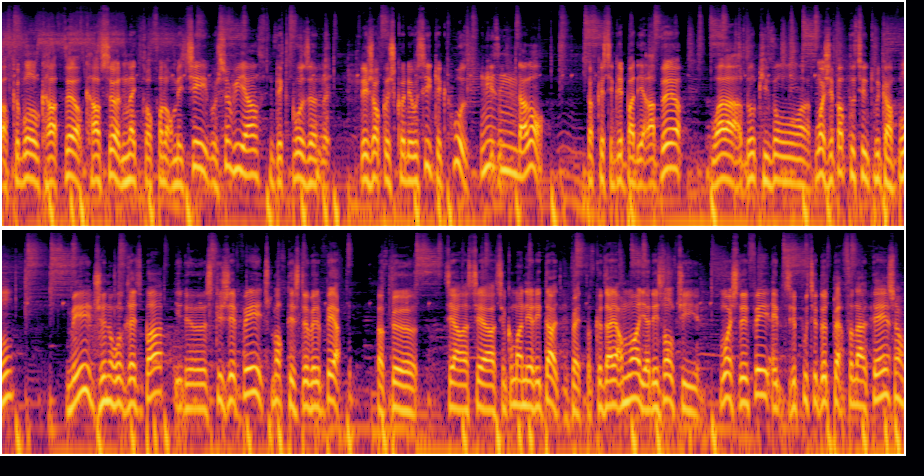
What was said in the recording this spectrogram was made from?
Parce que bon, graffeur, graffeur, les mecs font leur métier, je bien, hein, ils exposent les gens que je connais aussi quelque chose. Ils ont du talent. Parce que c'était pas des rappeurs. Voilà, donc ils ont. euh, moi, j'ai pas poussé le truc à fond. Mais je ne regrette pas euh, ce que j'ai fait. Je pense que je devais le faire. Parce que c'est comme un héritage, en fait. Parce que derrière moi, il y a des gens qui. Moi, je l'ai fait et j'ai poussé d'autres personnes à le faire.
